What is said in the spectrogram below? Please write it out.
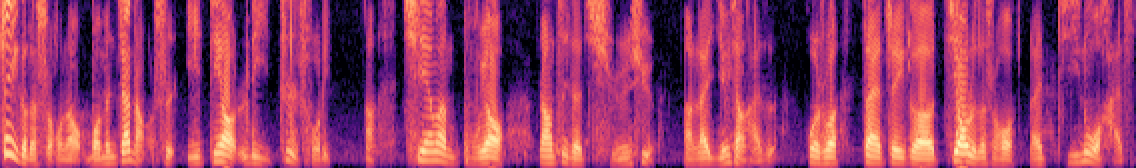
这个的时候呢，我们家长是一定要理智处理啊，千万不要让自己的情绪啊来影响孩子，或者说在这个交流的时候来激怒孩子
